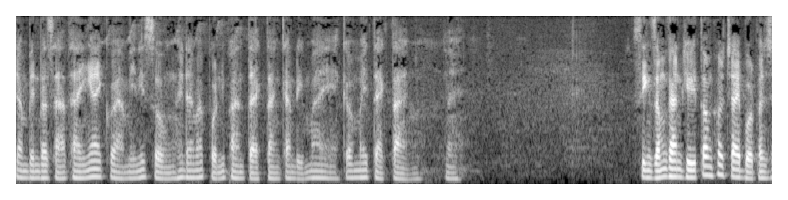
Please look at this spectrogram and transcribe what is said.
จำเป็นภาษาไทยง่ายกว่ามีนิสงให้ได้มรรคผลนิพพานแตกต่างกันหรือไม่ ก็ไม่แตกต่างนะ สิ่งสำคัญคือต้องเข้าใจบทพันช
